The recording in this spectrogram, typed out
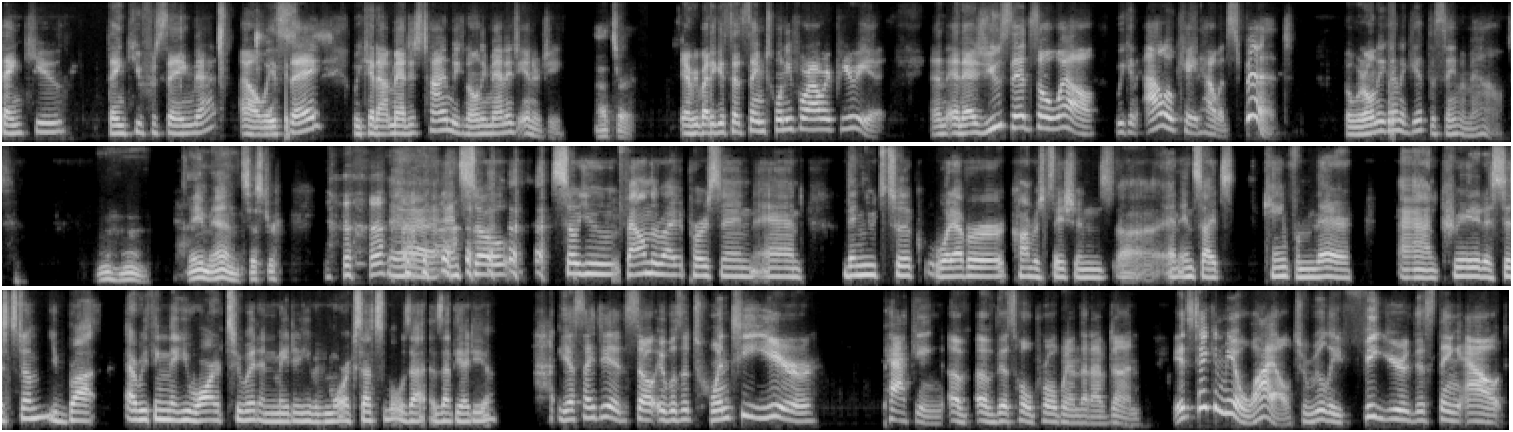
Thank you. Thank you for saying that. I always say we cannot manage time, we can only manage energy. That's right. Everybody gets that same 24 hour period. And, and as you said so well, we can allocate how it's spent, but we're only going to get the same amount. Mm-hmm. Amen, sister. yeah. And so, so you found the right person and then you took whatever conversations uh, and insights came from there and created a system. You brought everything that you are to it and made it even more accessible. Is that is that the idea? Yes, I did. So it was a 20 year packing of of this whole program that I've done. It's taken me a while to really figure this thing out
